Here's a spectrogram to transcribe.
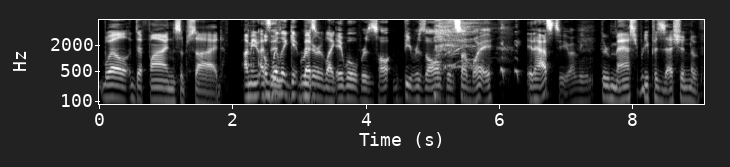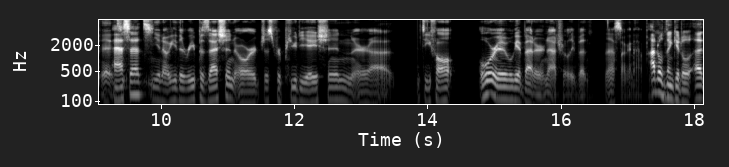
Well, define subside. I mean, As will in it get res- better like it will resol- be resolved in some way. it has to. I mean, through mass repossession of assets? you know, either repossession or just repudiation or uh, default, or it will get better naturally. But that's not going to happen. I don't think it'll. Uh,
